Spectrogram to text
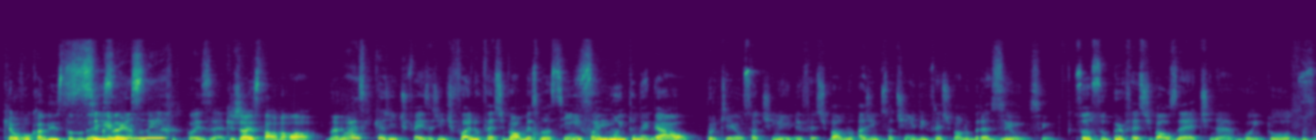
Que é o vocalista do The Seriously? Pois é. que já estava lá, né? Mas o que, que a gente fez? A gente foi no festival mesmo assim e foi Sim. muito legal, porque eu só tinha ido em festival, no... a gente só tinha ido em festival no Brasil. Sim, sim. Sou super festivalzete, né? Vou em todos.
